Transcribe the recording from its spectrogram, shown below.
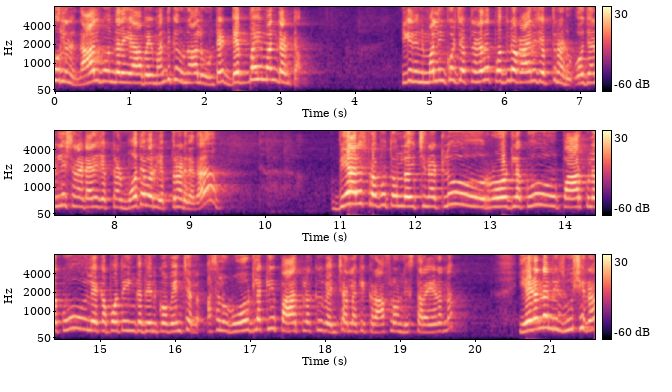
ఊర్లో నాలుగు వందల యాభై మందికి రుణాలు ఉంటే డెబ్బై మంది అంట. ఇక నేను మళ్ళీ ఇంకోటి చెప్తున్నాను కదా పొద్దున ఒక ఆయన చెప్తున్నాడు ఓ జర్నలిస్ట్ అన్నట్టు ఆయన చెప్తున్నాడు మోతేవారు చెప్తున్నాడు కదా. బీఆర్ఎస్ ప్రభుత్వంలో ఇచ్చినట్లు రోడ్లకు పార్కులకు లేకపోతే ఇంకా దేనికో వెంచర్లు అసలు రోడ్లకి పార్కులకి వెంచర్లకి క్రాఫ్ట్ లోన్లు ఇస్తారా ఏడన్నా? ఏడన్నా మీరు చూసిరా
